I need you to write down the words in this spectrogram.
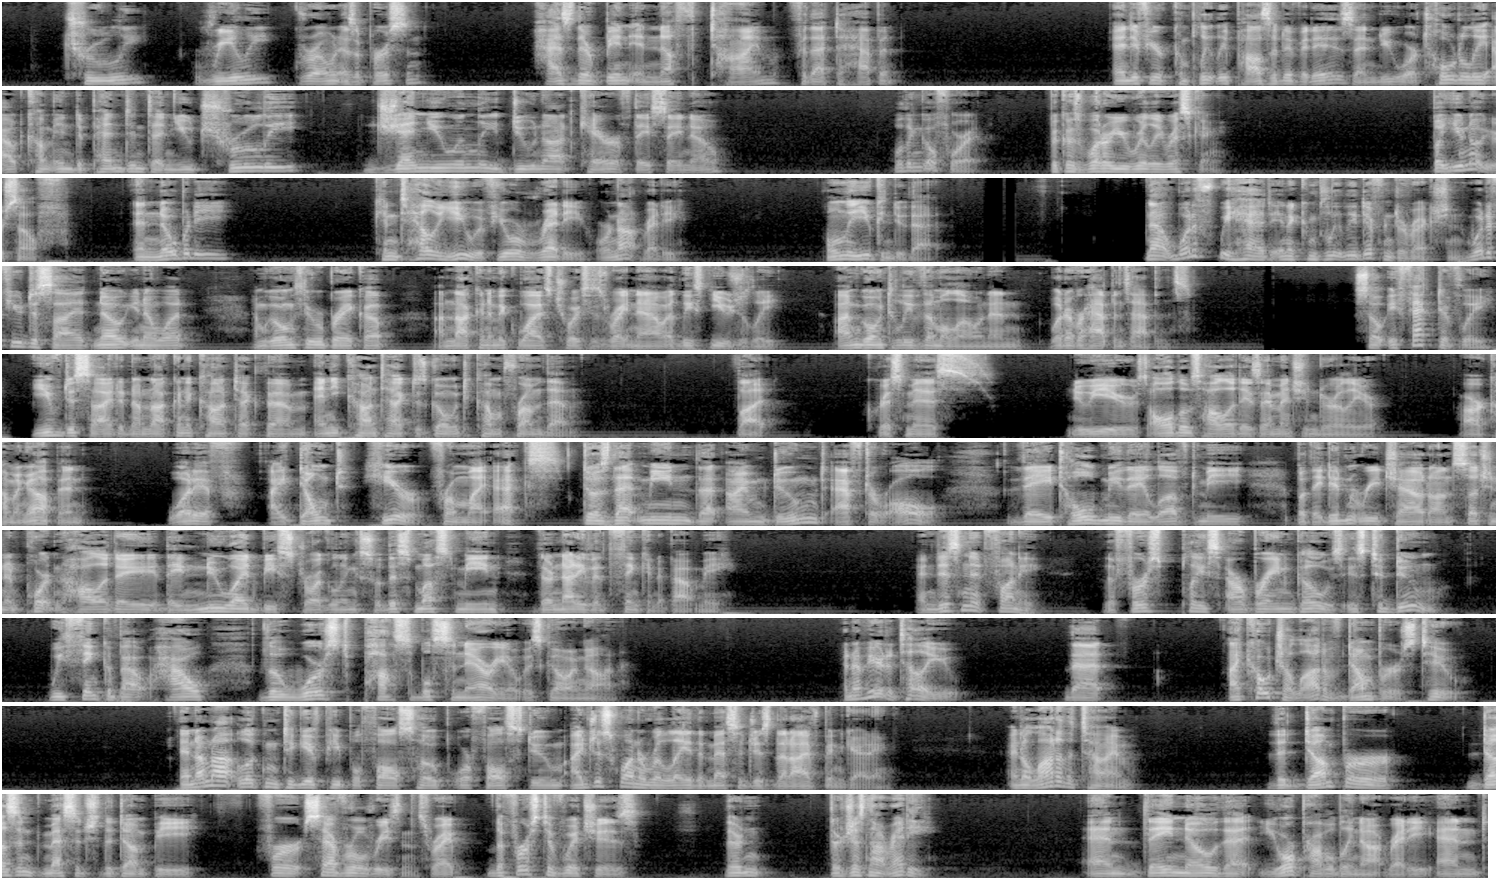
truly, really grown as a person? Has there been enough time for that to happen? And if you're completely positive it is, and you are totally outcome independent, and you truly, genuinely do not care if they say no, well, then go for it. Because what are you really risking? But you know yourself, and nobody can tell you if you're ready or not ready. Only you can do that. Now, what if we head in a completely different direction? What if you decide, no, you know what? I'm going through a breakup. I'm not going to make wise choices right now, at least usually. I'm going to leave them alone, and whatever happens, happens. So, effectively, you've decided I'm not going to contact them. Any contact is going to come from them. But Christmas, New Year's, all those holidays I mentioned earlier are coming up, and what if I don't hear from my ex. Does that mean that I'm doomed after all? They told me they loved me, but they didn't reach out on such an important holiday. They knew I'd be struggling, so this must mean they're not even thinking about me. And isn't it funny? The first place our brain goes is to doom. We think about how the worst possible scenario is going on. And I'm here to tell you that I coach a lot of dumpers too. And I'm not looking to give people false hope or false doom. I just want to relay the messages that I've been getting. And a lot of the time, the dumper doesn't message the dumpee for several reasons, right? The first of which is they're they're just not ready. And they know that you're probably not ready and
